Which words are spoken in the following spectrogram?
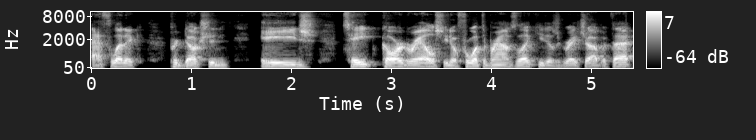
athletic production, age, tape, guardrails, you know, for what the Browns like. He does a great job with that.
